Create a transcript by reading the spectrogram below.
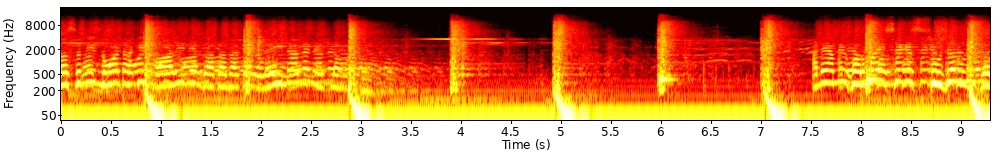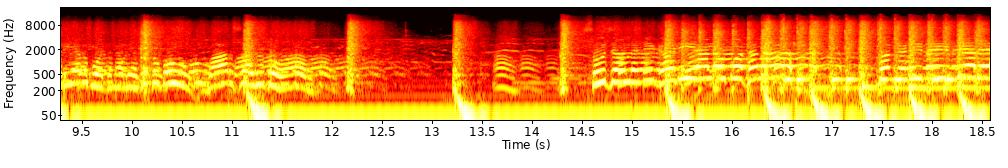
દસની નોટ આખી વાળીને ગાતા હતા કે લઈ ના લે ને એટલા માટે. અને એમની ફરમાઈશ છે કે સુજલ ઘડિયાળ બોધનારી હજુ તો બહુ વાર છે હજુ તો વાર. હા. સુજલની ઘડિયાળો બોધનારી બગડી નહીં ત્યારે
